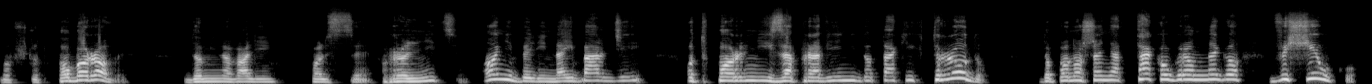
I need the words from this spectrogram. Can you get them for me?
bo wśród poborowych dominowali polscy rolnicy. Oni byli najbardziej odporni i zaprawieni do takich trudów, do ponoszenia tak ogromnego wysiłku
